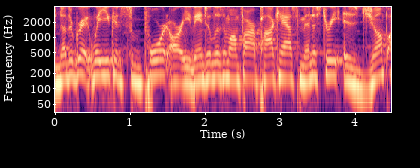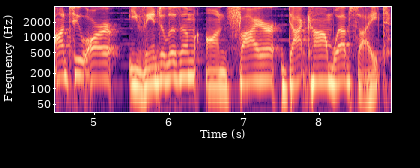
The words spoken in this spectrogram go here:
Another great way you can support our Evangelism on Fire podcast ministry is jump onto our evangelismonfire.com website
